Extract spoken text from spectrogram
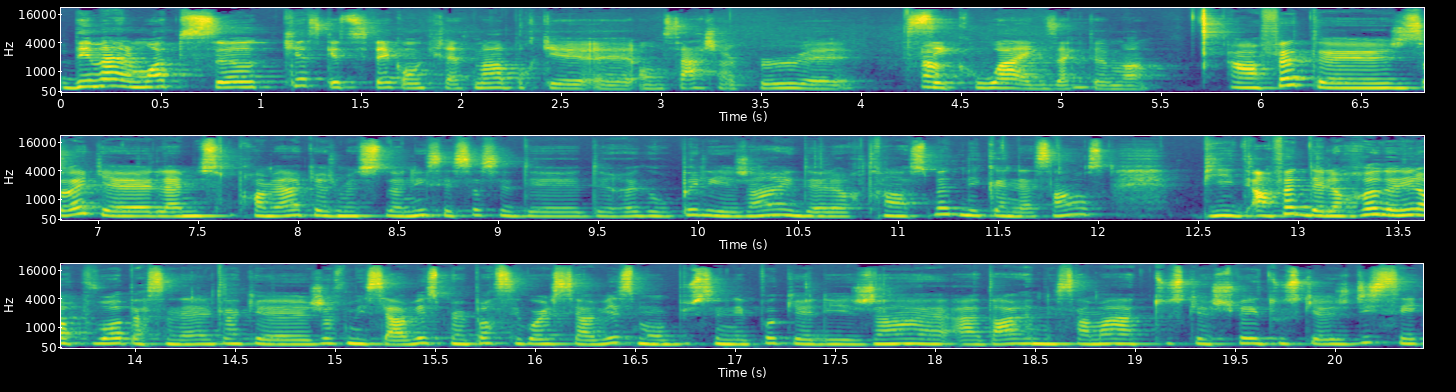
Démêle-moi tout ça. Qu'est-ce que tu fais concrètement pour qu'on sache un peu c'est ah. quoi exactement? En fait, je dirais que la mission première que je me suis donnée, c'est ça, c'est de, de, regrouper les gens et de leur transmettre mes connaissances. Puis en fait, de leur redonner leur pouvoir personnel. Quand j'offre mes services, peu importe c'est quoi le service, mon but, ce n'est pas que les gens euh, adhèrent nécessairement à tout ce que je fais et tout ce que je dis, c'est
